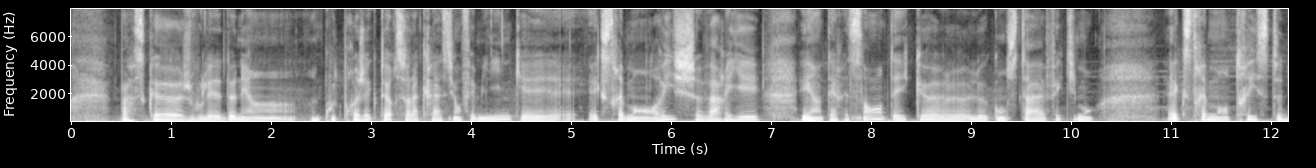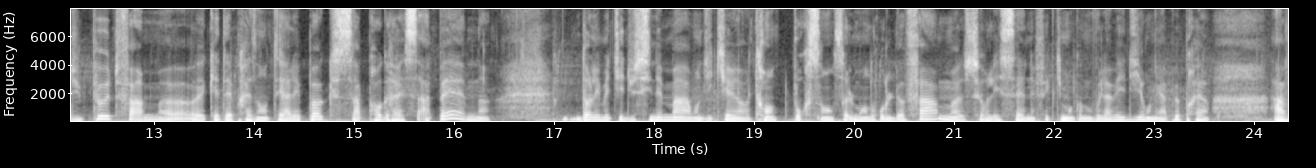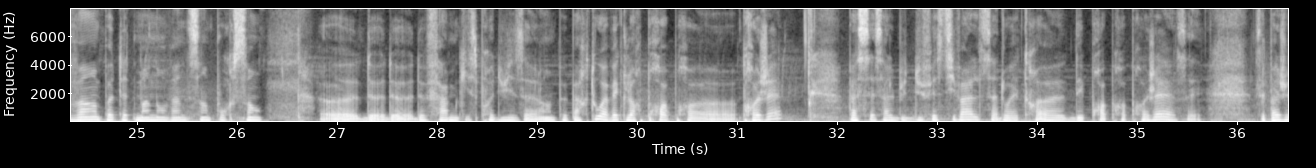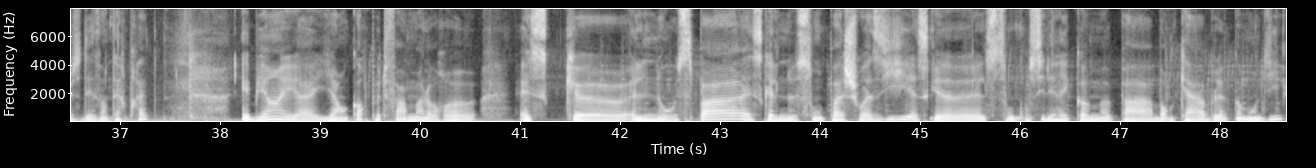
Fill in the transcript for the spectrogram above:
parce que je voulais donner un, un, coup de projecteur sur la création féminine qui est extrêmement riche, variée et intéressante, et que le constat effectivement extrêmement triste du peu de femmes euh, qui étaient présentées à l'époque, ça progresse à peine. Dans les métiers du cinéma, on dit qu'il y a 30% seulement de rôles de femmes. Sur les scènes, effectivement, comme vous l'avez dit, on est à peu près à 20, peut-être maintenant 25% euh, de, de, de, femmes qui se produisent un peu partout avec leurs propres euh, projets. Parce que c'est ça le but du festival, ça doit être des propres projets, c'est pas juste des interprètes. Eh bien, il y, a encore peu de femmes. Alors, est-ce qu'elles n'osent pas? Est-ce qu'elles ne sont pas choisies? Est-ce qu'elles sont considérées comme pas bancables, comme on dit?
